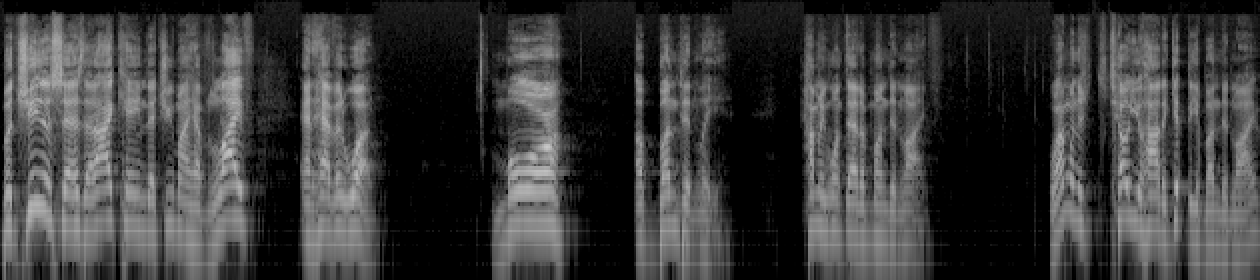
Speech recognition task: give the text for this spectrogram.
But Jesus says that I came that you might have life and have it what? More abundantly. How many want that abundant life? Well, I'm going to tell you how to get the abundant life.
